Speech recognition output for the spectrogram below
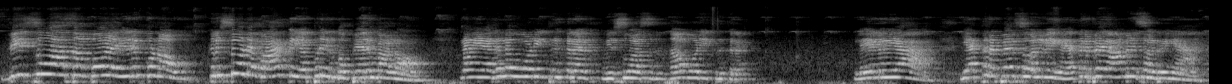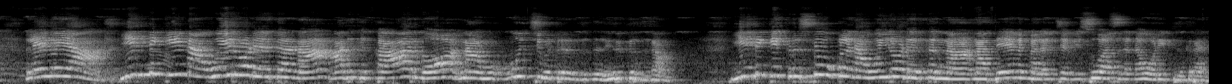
விசுவாசம் போல இருக்கணும். நான் எதில் ஓடிட்டு இருக்கிறேன் விசுவாசத்துல தான் ஓடிட்டு இருக்கிறேன் லேலுயா எத்தனை பேர் சொல்வீங்க எத்தனை பேர் ஆமே சொல்றீங்க? லேலுயா இன்னைக்கு நான் உயிரோடு இருக்கிறேன்னா அதுக்கு காரணம் நான் மூச்சு விட்டுறது இருக்கிறது தான் இன்னைக்கு கிறிஸ்துவுக்குள்ள நான் உயிரோடு இருக்கிறேன்னா நான் தேவன் மேல வச்ச விசுவாசத்துல தான் ஓடிட்டு இருக்கிறேன்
